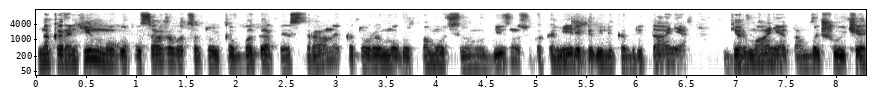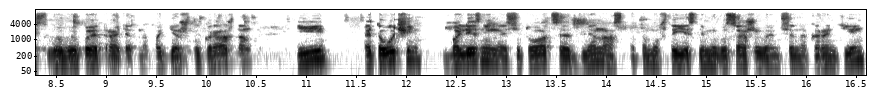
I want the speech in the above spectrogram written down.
на карантин могут высаживаться только богатые страны, которые могут помочь своему бизнесу, как Америка, Великобритания, Германия, там большую часть ВВП тратят на поддержку граждан. И это очень болезненная ситуация для нас, потому что если мы высаживаемся на карантин,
